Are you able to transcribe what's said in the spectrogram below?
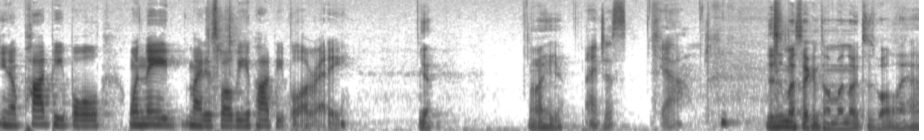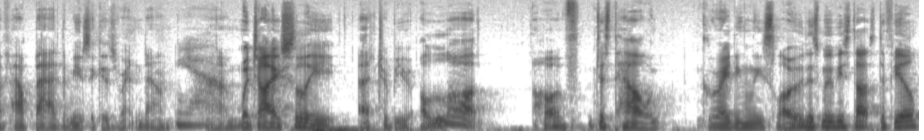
you know, pod people when they might as well be pod people already? Yeah. I hear. I just, yeah, This is my second time on my notes as well. I have how bad the music is written down, yeah. um, which I actually attribute a lot of just how gratingly slow this movie starts to feel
